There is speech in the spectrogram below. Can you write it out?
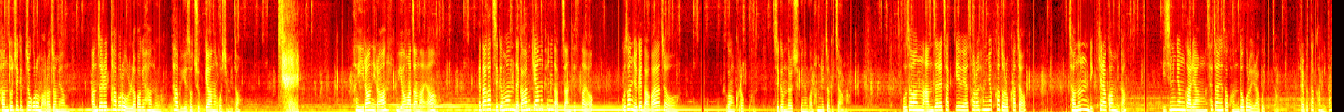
단도직입적으로 말하자면 안젤을 탑으로 올라가게 한 후 탑 위에서 죽게 하는 것입니다. 이런 이런 위험하잖아요. 게다가 지금은 내가 함께하는 편이 낫지 않겠어요? 우선 여길 나가야죠. 그건 그렇군. 지금 널 죽이는 건 합리적이지 않아. 우선 안젤을 찾기 위해 서로 협력하도록 하죠. 저는 리키라고 합니다. 20년가량 세장에서 건독으로 일하고 있죠. 잘 부탁합니다.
